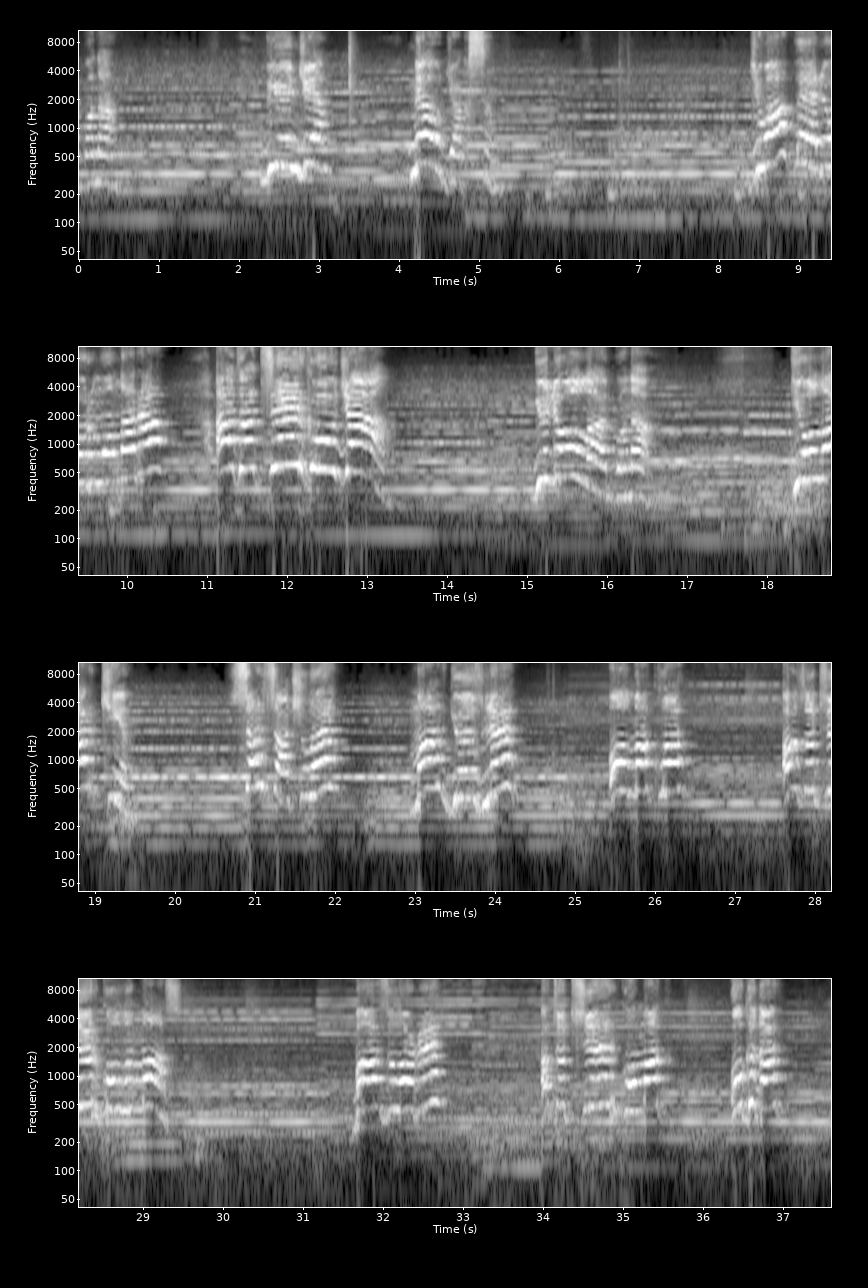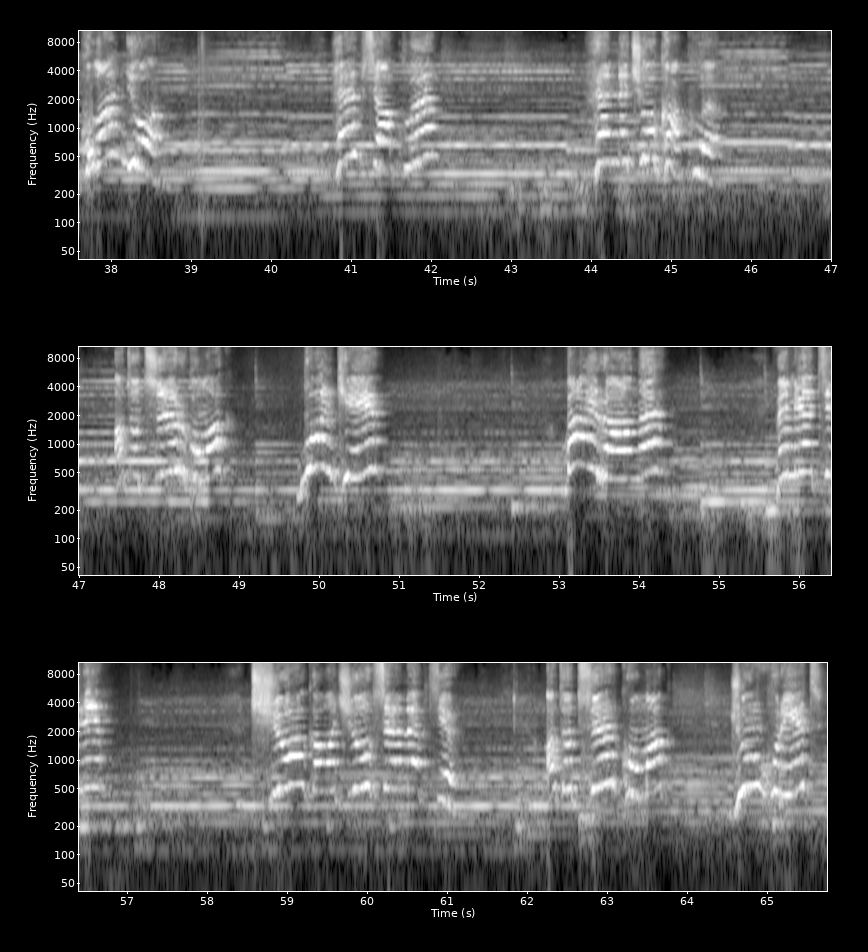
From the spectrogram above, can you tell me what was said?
diyorlar bana. Büyünce ne olacaksın? Cevap veriyorum onlara. Atatürk olacağım. Gülüyorlar bana. Diyorlar ki sarı saçlı o kadar kolay diyor. Hepsi haklı. Hem de çok haklı. Atatürk olmak bu ülkeyi bayrağını ve milletini çok ama çok sevmektir. Atatürk olmak Cumhuriyet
